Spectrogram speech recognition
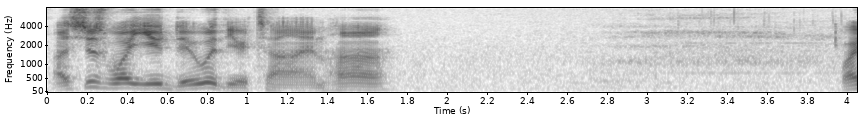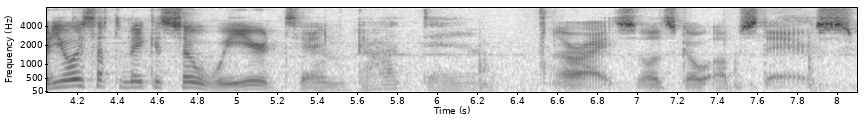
That's just what you do with your time, huh? Why do you always have to make it so weird, Tim? God damn. Alright, so let's go upstairs.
